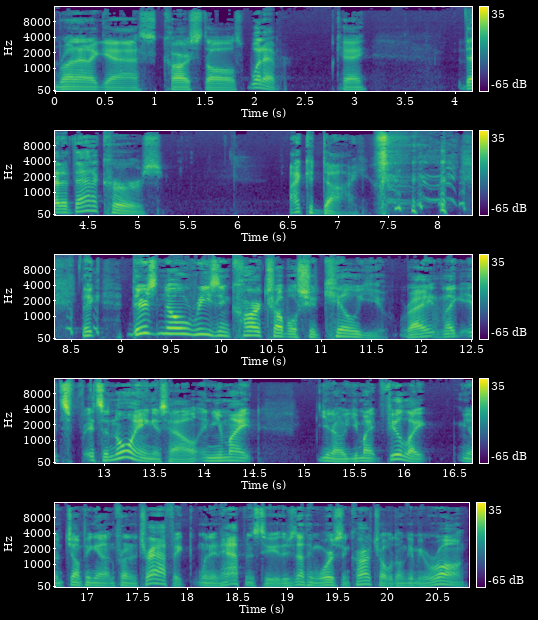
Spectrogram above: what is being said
run out of gas, car stalls, whatever, okay, that if that occurs, I could die. like there's no reason car trouble should kill you, right? Mm-hmm. Like it's it's annoying as hell and you might you know, you might feel like, you know, jumping out in front of traffic when it happens to you. There's nothing worse than car trouble, don't get me wrong.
